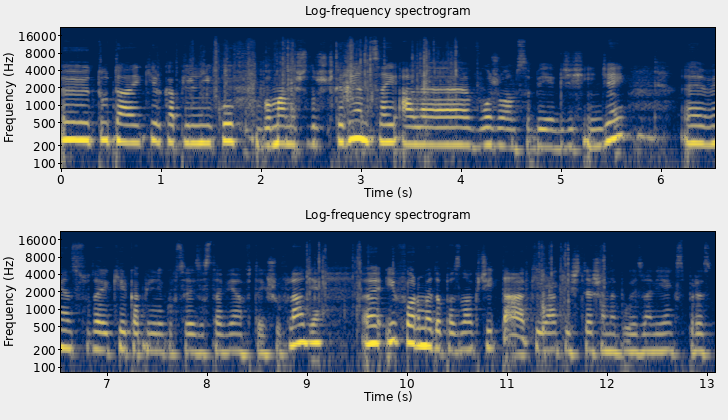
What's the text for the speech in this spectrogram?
Y, Tutaj kilka pilników, bo mam jeszcze troszeczkę więcej, ale włożyłam sobie je gdzieś indziej, Y, więc tutaj kilka pilników sobie zostawiłam w tej szufladzie Y, i formy do paznokci, takie jakieś też, one były z AliExpress.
